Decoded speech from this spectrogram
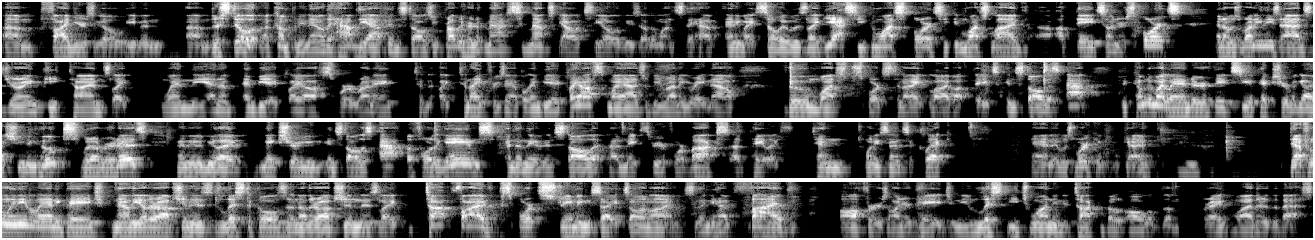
um, five years ago even. Um, they're still a company now. They have the app installs. You've probably heard of Maps, Maps Galaxy, all of these other ones. They have anyway. So it was like, yes, you can watch sports. You can watch live uh, updates on your sports. And I was running these ads during peak times, like when the NBA playoffs were running. To, like tonight, for example, NBA playoffs. My ads would be running right now. Boom, watch sports tonight, live updates. Install this app they'd come to my lander, they'd see a picture of a guy shooting hoops, whatever it is, and it would be like, make sure you install this app before the games, and then they would install it. I'd make three or four bucks. I'd pay like 10, 20 cents a click, and it was working. Okay. Mm-hmm. Definitely need a landing page. Now the other option is listicles. Another option is like top five sports streaming sites online. So then you have five offers on your page, and you list each one and you talk about all of them, right? Why they're the best.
